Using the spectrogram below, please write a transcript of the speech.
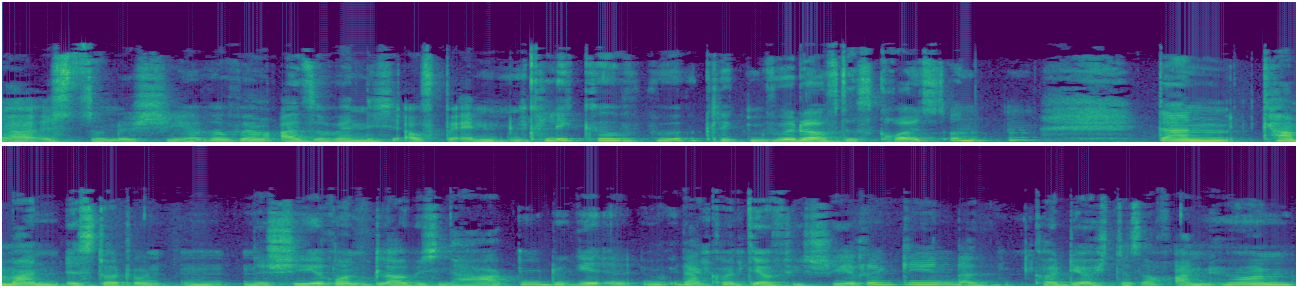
Da ist so eine Schere, also wenn ich auf Beenden klicke, klicken würde, auf das Kreuz unten, dann kann man, ist dort unten eine Schere und glaube ich ein Haken. Du geht, dann könnt ihr auf die Schere gehen, dann könnt ihr euch das auch anhören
